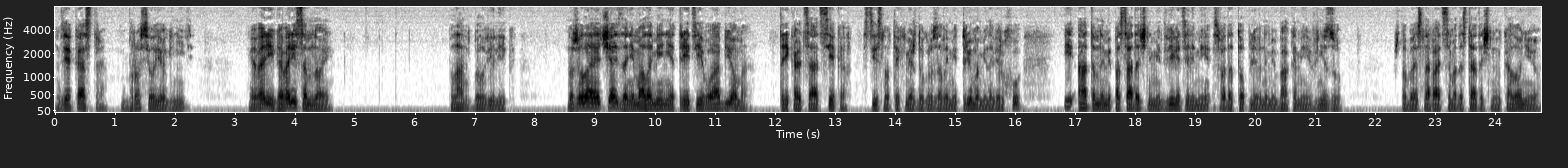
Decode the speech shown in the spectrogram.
«Где Кастро?» — бросил ее гнить. «Говори, говори со мной!» Планк был велик, но жилая часть занимала менее трети его объема. Три кольца отсеков, стиснутых между грузовыми трюмами наверху и атомными посадочными двигателями с водотопливными баками внизу чтобы основать самодостаточную колонию,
